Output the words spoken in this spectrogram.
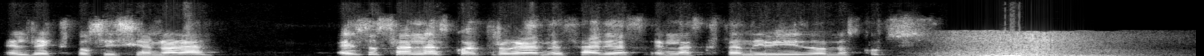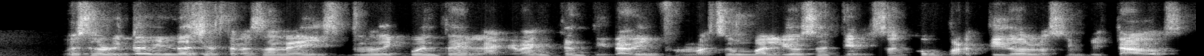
el de exposición oral. Esas son las cuatro grandes áreas en las que están divididos los cursos. Pues ahorita viendo hacia atrás, Anaís, me doy cuenta de la gran cantidad de información valiosa que nos han compartido los invitados.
